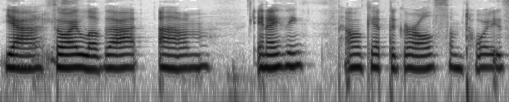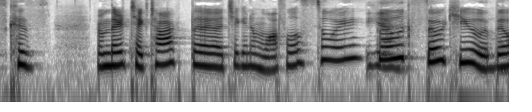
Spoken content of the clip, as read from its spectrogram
Yeah, Nice. so I love that. Um, and I think I'll get the girls some toys because from their TikTok, the chicken and waffles toy Yeah. that looks so cute. They'll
